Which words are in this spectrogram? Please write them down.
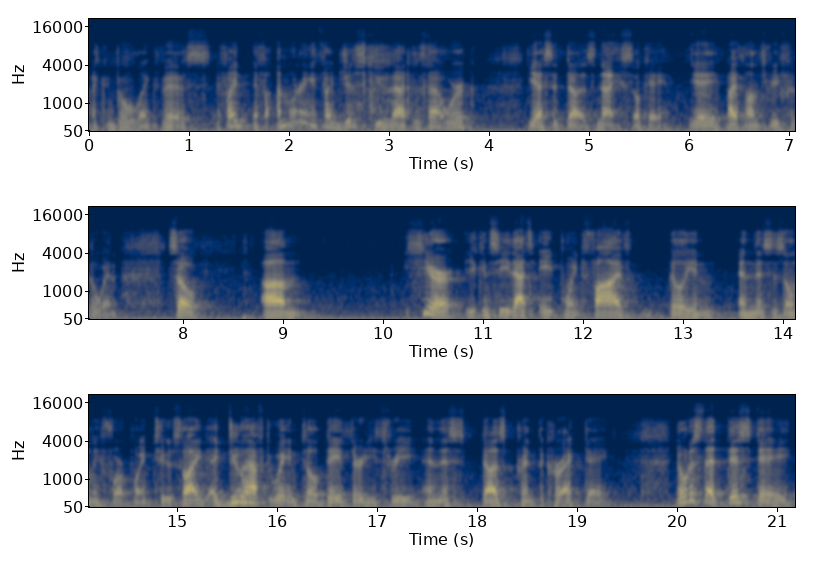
I can go like this. If I, if I'm wondering if I just do that, does that work? Yes, it does. Nice. Okay. Yay. Python 3 for the win. So um, here you can see that's 8.5 billion and this is only 4.2. So I, I do have to wait until day 33 and this does print the correct day. Notice that this day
